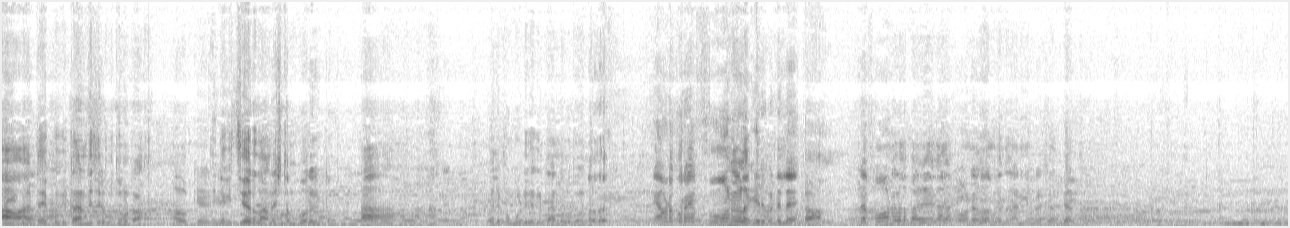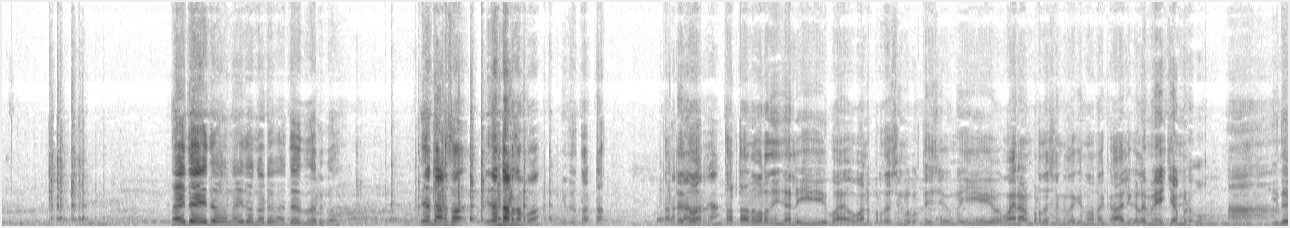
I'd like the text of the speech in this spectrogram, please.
ആ ടൈപ്പ് കിട്ടാണ്ട് ഇച്ചിരി ബുദ്ധിമുട്ടാണ്. ഓക്കെ ചെറുതാണ് ഇഷ്ടം പോലെ കിട്ടും. വലിപ്പം കൂടിയത് കിട്ടാണ്ട് ബുദ്ധിമുട്ടത് അവിടെ കുറേ ഫോണുകളൊക്കെ ഇരിപ്പുണ്ട് അല്ലേ? ആ. ഫോണുകൾ പഴയകാല ഫോണുകൾ നമുക്ക് കാണിക്കാൻ പ്രേക്ഷകർക്ക് ഇത് ഇത് ഒന്ന് ഇതൊന്നും എടുക്കും ഇത് എടുക്കും. ഇതെന്താണ് സ- ഇതെന്താണ് സംഭവം? ഇത് തട്ട. തട്ടാന്ന് തട്ടെന്ന് പറഞ്ഞാ? തട്ടാന്ന് പറഞ്ഞു കഴിഞ്ഞാൽ ഈ വ- വനപ്രദേശങ്ങൾ പ്രത്യേകിച്ച് ഈ വയനാട് പ്രദേശങ്ങളൊക്കെ എന്ന് പറഞ്ഞാൽ കാലികളെ മേയ്ക്കാൻ വിടുമോ? ആ ഇത്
